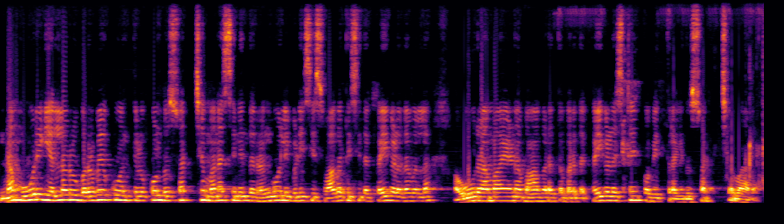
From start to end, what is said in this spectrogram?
ನಮ್ಮ ಊರಿಗೆ ಎಲ್ಲರೂ ಬರಬೇಕು ಅಂತ ತಿಳ್ಕೊಂಡು ಸ್ವಚ್ಛ ಮನಸ್ಸಿನಿಂದ ರಂಗೋಲಿ ಬಿಡಿಸಿ ಸ್ವಾಗತಿಸಿದ ಕೈಗಳದವಲ್ಲ, ಅವು ರಾಮಾಯಣ, ಮಹಾಭಾರತ ಬರೆದ ಕೈಗಳಷ್ಟೇ ಪವಿತ್ರ. ಇದು ಸ್ವಚ್ಛ ಭಾರತ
